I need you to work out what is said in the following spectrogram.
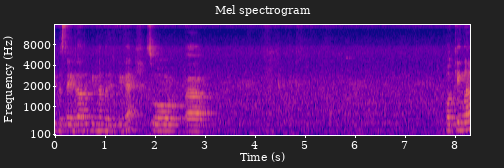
இந்த சைடு தான் வந்து பின் நம்பர் இருக்குங்க. ஸோ ஓகேங்களா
